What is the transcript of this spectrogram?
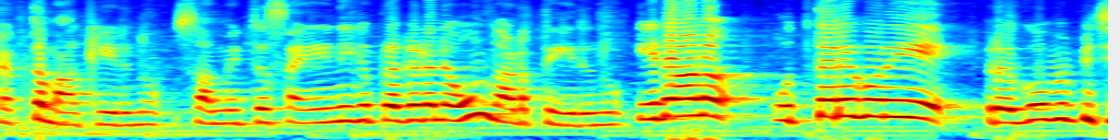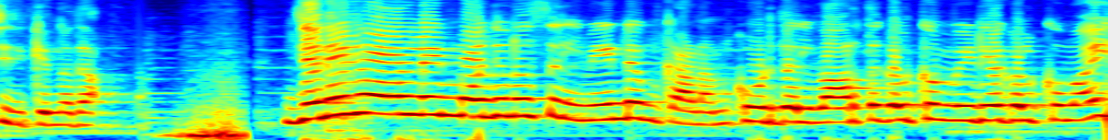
ശക്തമാക്കിയിരുന്നു. സംയുക്ത സൈനിക പ്രകടനവും നടത്തിയിരുന്നു. ഇതാണ് ഉത്തര കൊറിയയെ പ്രകോപിപ്പിച്ചിരിക്കുന്നത്. ജനയുഗ ഓൺലൈൻ മോജനോസിൽ വീണ്ടും കാണാം. കൂടുതൽ വാർത്തകൾക്കും വീഡിയോകൾക്കുമായി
